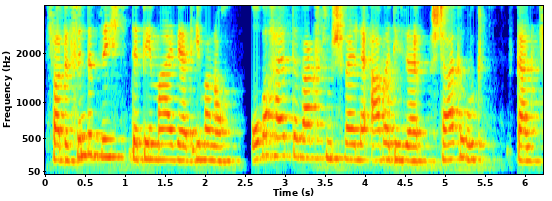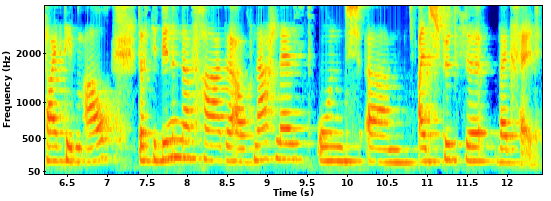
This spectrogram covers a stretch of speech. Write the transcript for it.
Zwar befindet sich der PMI-Wert immer noch oberhalb der Wachstumsschwelle, aber dieser starke Rückgang zeigt eben auch, dass die Binnennachfrage auch nachlässt und ähm, als Stütze wegfällt.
